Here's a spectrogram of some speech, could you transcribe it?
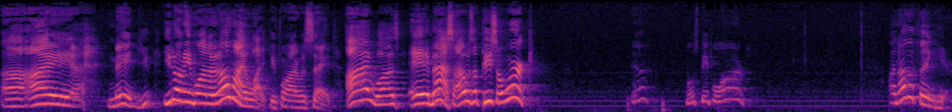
Uh, I, uh, man, you, you don't even want to know my life before I was saved. I was a mess. I was a piece of work. Yeah, most people are. Another thing here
